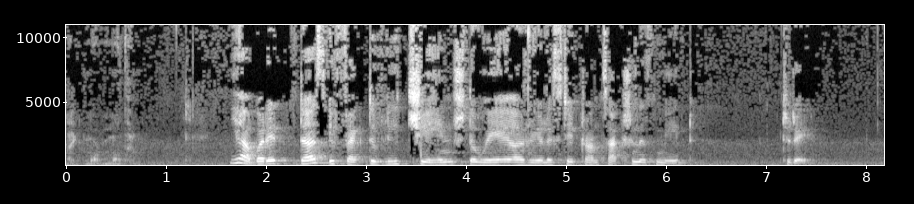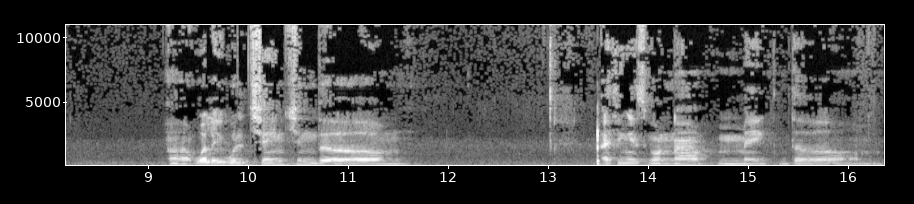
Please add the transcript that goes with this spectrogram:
like more modern. Yeah, but it does effectively change the way a real estate transaction is made today. Uh, well, it will change in the. Um, I think it's gonna make the um,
